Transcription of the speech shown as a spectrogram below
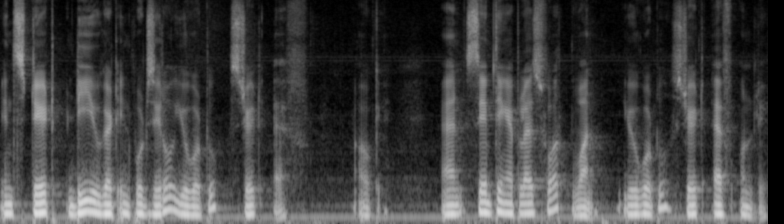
In state d you get input 0 you go to state f okay. And same thing applies for 1 you go to state f only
